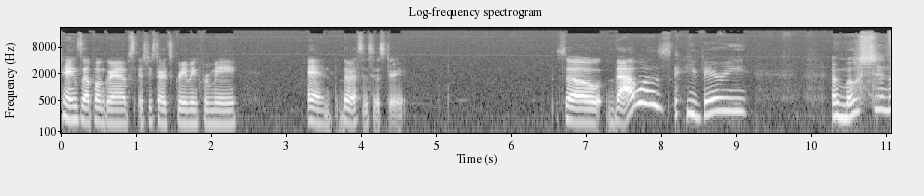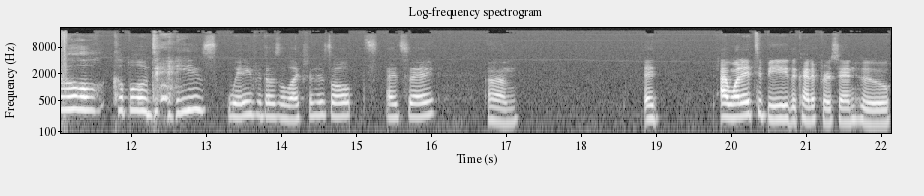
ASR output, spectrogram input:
she hangs up on Gramps, and she starts screaming for me, and the rest is history. So that was a very emotional couple of days waiting for those election results, I'd say. Um, I wanted to be the kind of person who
